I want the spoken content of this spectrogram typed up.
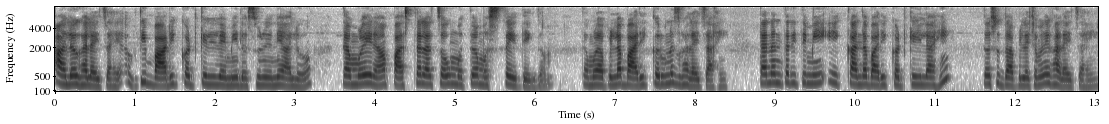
आलं घालायचं आहे. अगदी बारीक कट केलेलं आहे मी लसूण आलं. त्यामुळे ना पास्त्याला चव मात्र मस्त येते एकदम. त्यामुळे आपल्याला बारीक करूनच घालायचं आहे. त्यानंतर इथे मी एक कांदा बारीक कट केलेला आहे. तर सुद्धा आपल्याला याच्यामध्ये घालायचं आहे.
